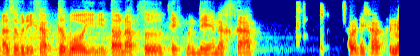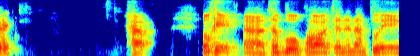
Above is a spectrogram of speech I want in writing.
อะสวัสดีครับเทอร์โบยินดีต้อนรับสู่ Tech Monday นะครับ สวัสดีครับพี่แม็กครับ โอเค อ่าเทอร์โบพอจะแนะนำตัวเอง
